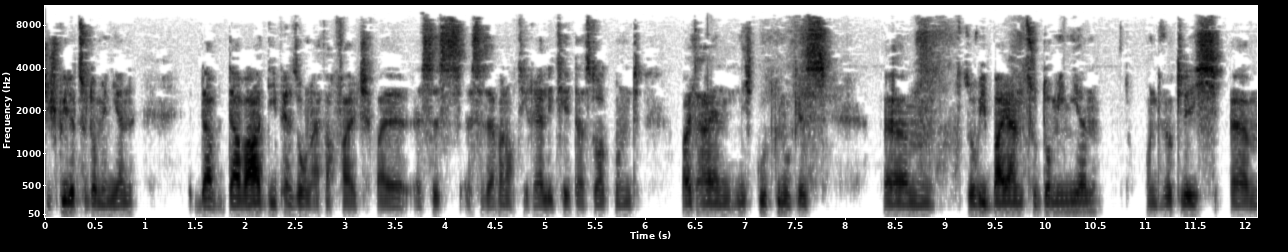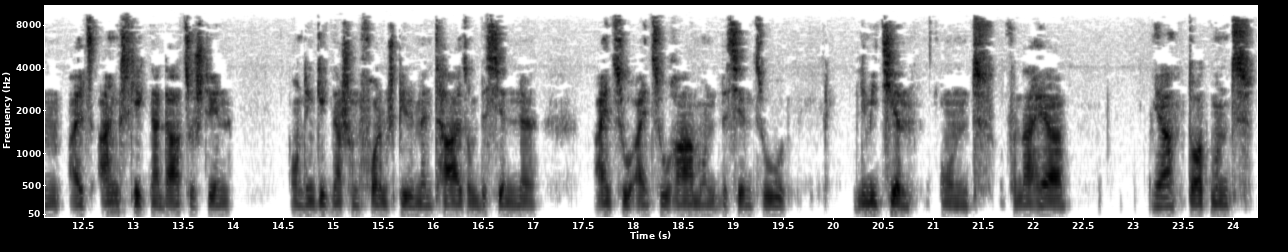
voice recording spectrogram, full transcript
die Spiele zu dominieren, da, da war die Person einfach falsch, weil es ist, es ist einfach noch die Realität, dass Dortmund weiterhin nicht gut genug ist, ähm, so wie Bayern zu dominieren und wirklich ähm, als Angstgegner dazustehen und den Gegner schon vor dem Spiel mental so ein bisschen äh, einzu, einzurahmen und ein bisschen zu limitieren. Und von daher, ja, Dortmund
